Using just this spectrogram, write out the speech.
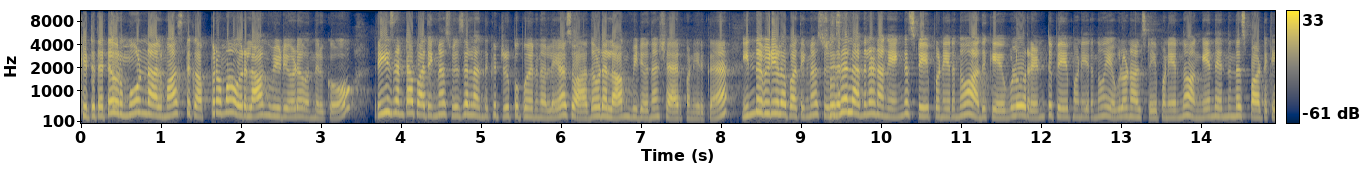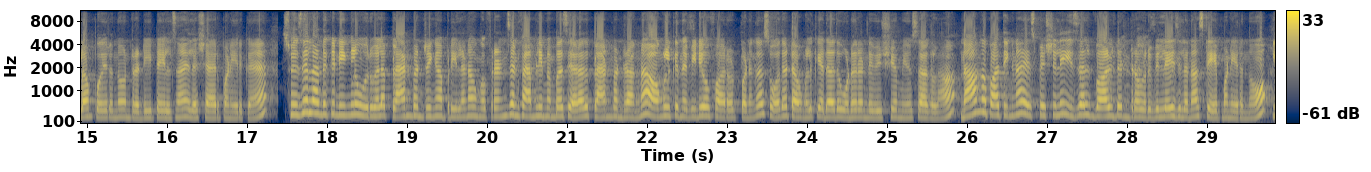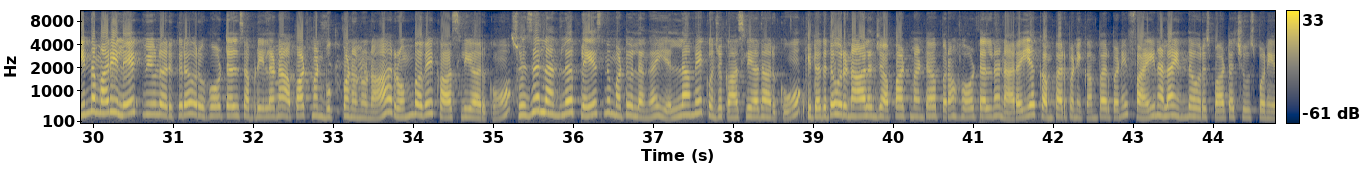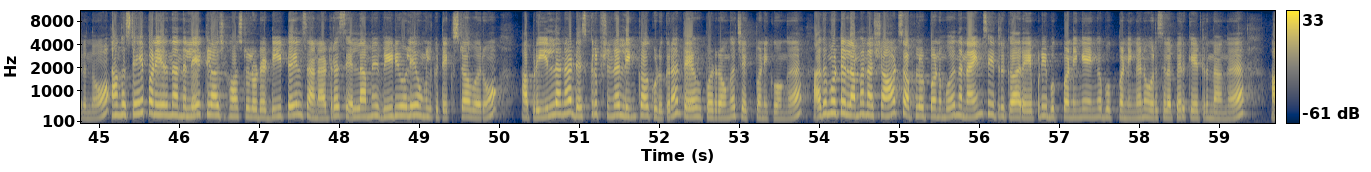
கிட்டத்தட்ட ஒரு மூணு நாலு மாதத்துக்கு அப்புறமா ஒரு லாங் வீடியோட வந்திருக்கோம். ரீசெண்டாக பார்த்தீங்கன்னா சுவிட்சர்லாந்துக்கு ட்ரிப்பு போயிருந்தோம் இல்லையா? ஸோ அதோட லாங் வீடியோ தான் ஷேர் பண்ணியிருக்கேன். இந்த வீடியோவில் பார்த்தீங்கன்னா சுவிட்சர்லாந்தில் நாங்கள் எங்கே ஸ்டே பண்ணியிருந்தோம்? அதுக்கு எவ்வளோ ரெண்ட் பே பண்ணியிருந்தோம்? எவ்வளோ நாள் ஸ்டே பண்ணியிருந்தோம்? அங்கேருந்து எந்தெந்த ஸ்பாட்டுக்குலாம் போயிருந்தோன்ற டீட்டெயில்ஸ் தான் இதில் ஷேர் பண்ணியிருக்கேன். சுவிட்சர்லாந்துக்கு நீங்களும் ஒருவேளை பிளான் பண்ணுறீங்க அப்படி இல்லைனா உங்கள் ஃப்ரெண்ட்ஸ் அண்ட் ஃபேமிலி மெம்பர்ஸ் யாராவது பிளான் பண்ணுறாங்கன்னா அவங்களுக்கு இந்த வீடியோ ஃபார்வர்ட் பண்ணுங்கள் ஸோ தட் அவங்களுக்கு ஏதாவது ஒன்று ரெண்டு விஷயம் யூஸ் ஆகலாம். நாங்கள் பார்த்தீங்கன்னா எஸ்பெஷலி இசல் வேர்ல்டுன்ற ஒரு வில்லேஜில் தான் ஸ்டே பண்ணியிருந்தோம். இந்த மாதிரி லேக் வியூவில் இருக்கிற ஒரு ஹோட்டல்ஸ் அப்படி இல்லைனா அப்பார்ட்மெண்ட் புக் பண்ணணும்னா ரொம்பவே காஸ்ட்லியாக இருக்கும். சுவிட்சர்லாந்தில் பிளேஸ்னு மட்டும் இல்லைங்க எல்லாமே கொஞ்சம் காஸ்ட்லியாக தான் இருக்கும். கிட்டத்தட்ட ஒரு நாலஞ்சு அப்பார்ட்மெண்ட்டு அப்புறம் ஹோட்டல்னு நிறைய கம்பேர் பண்ணி கம்பேர் பண்ணி ஃபைனலாக இந்த ஒரு ஸ்பாட்டை சூஸ் பண்ணியிருந்தோம். அங்கே ஸ்டே பண்ணியிருந்த அந்த லேக் லாஜ் ஹாஸ்டலோட டீட்டெயில்ஸ் அண்ட் அட்ரஸ் எல்லாமே வீடியோலேயே உங்களுக்கு டெக்ஸ்ட்டாக வரும். அப்படி இல்லைன்னா டிஸ்கிரிப்ஷனில் லிங்காக கொடுக்குறேன். தேவைப்படுறவங்க செக் பண்ணிக்கோங்க. அது மட்டும் இல்லாமல் நான் ஷார்ட்ஸ் அப்லோட் பண்ணும்போது இந்த நைன் சீட் கார் எப்படி புக் பண்ணீங்க எங்கே புக் பண்ணீங்கன்னு ஒரு சில பேர் கேட்டிருந்தாங்க.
